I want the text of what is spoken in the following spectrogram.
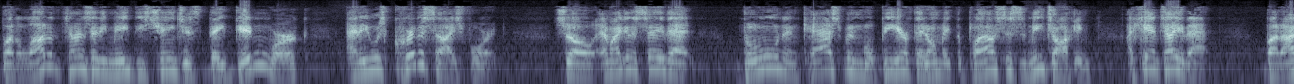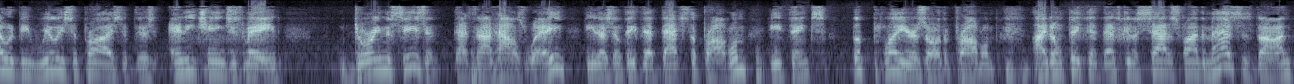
But a lot of the times that he made these changes, they didn't work, and he was criticized for it. So, am I going to say that Boone and Cashman will be here if they don't make the playoffs? This is me talking. I can't tell you that, but I would be really surprised if there's any changes made during the season. That's not Hal's way. He doesn't think that that's the problem. He thinks the players are the problem. I don't think that that's going to satisfy the masses, Don,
